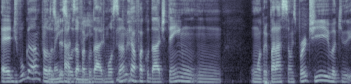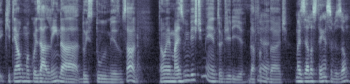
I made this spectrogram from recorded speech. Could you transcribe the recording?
é, divulgando para outras pessoas também. faculdade, mostrando que a faculdade tem um- um, uma preparação esportiva, que, que tem alguma coisa além da, do estudo mesmo, sabe? Então é mais um investimento, eu diria, da faculdade. Mas elas têm essa visão?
